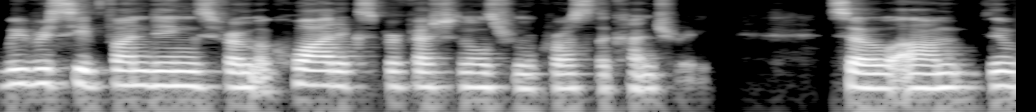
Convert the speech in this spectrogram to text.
we received fundings from aquatics professionals from across the country. So um, there,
